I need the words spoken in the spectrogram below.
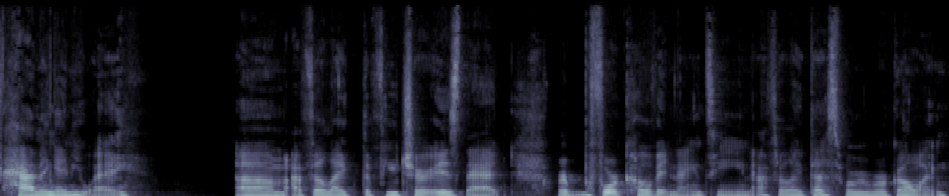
having anyway. Um, I feel like the future is that, or before COVID 19, I feel like that's where we were going.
